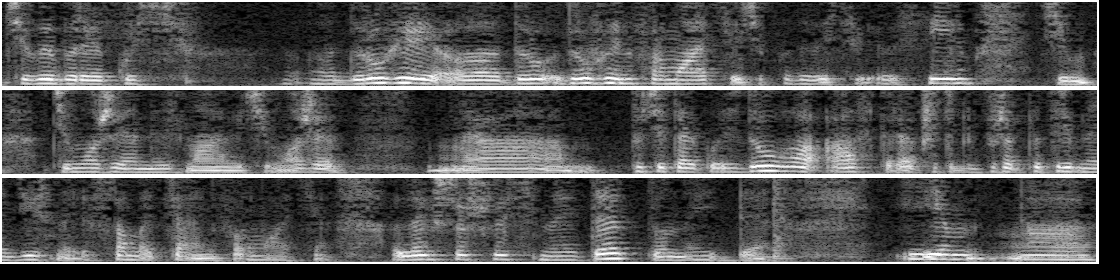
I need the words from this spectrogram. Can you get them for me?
чи вибери якусь. Е, Другий, е, другу інформацію, чи подивись фільм, чи, чи може я не знаю, чи може е, почитай якогось другого автора, якщо тобі вже потрібна дійсно саме ця інформація. Але якщо щось не йде, то не йде. І е,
